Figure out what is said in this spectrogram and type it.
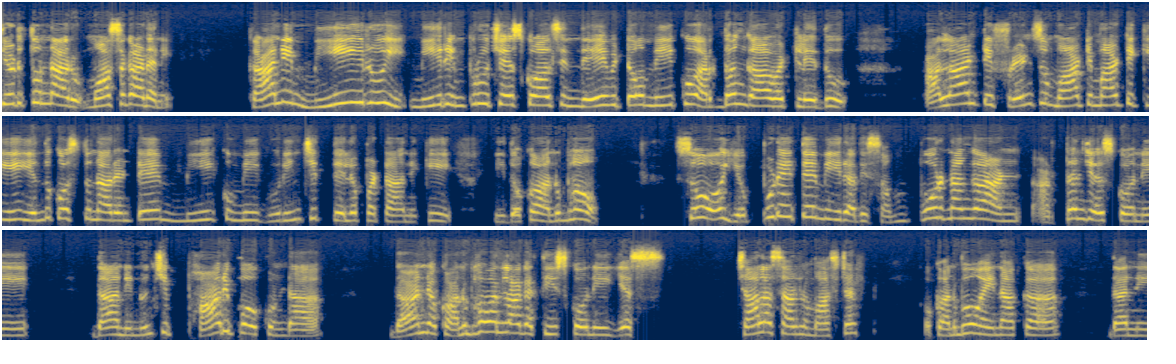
తిడుతున్నారు మోసగాడని. కానీ మీరు మీరు ఇంప్రూవ్ చేసుకోవాల్సింది ఏమిటో మీకు అర్థం కావట్లేదు. అలాంటి ఫ్రెండ్స్ మాటి మాటికి ఎందుకు వస్తున్నారంటే మీకు మీ గురించి తెలుపటానికి ఇదొక అనుభవం. సో ఎప్పుడైతే మీరు అది సంపూర్ణంగా అన్- అర్థం చేసుకొని దాని నుంచి పారిపోకుండా దాన్ని ఒక అనుభవం లాగా తీసుకొని ఎస్ చాలా సార్లు మాస్టర్ ఒక అనుభవం అయినాక దాన్ని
